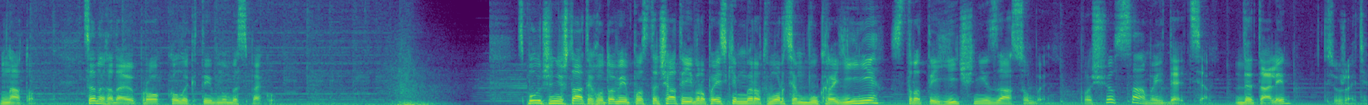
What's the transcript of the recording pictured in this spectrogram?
НАТО. Це нагадаю про колективну безпеку. Сполучені Штати готові постачати європейським миротворцям в Україні стратегічні засоби. Про що саме йдеться? Деталі в сюжеті.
